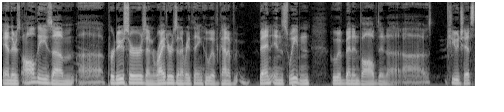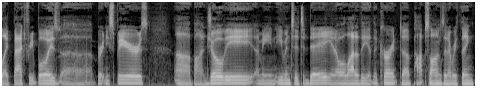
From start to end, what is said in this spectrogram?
and there's all these um, uh, producers and writers and everything who have kind of been in Sweden, who have been involved in uh, uh, huge hits like Backstreet Boys, uh, Britney Spears uh, Bon Jovi. I mean, even to today, you know, a lot of the the current uh, pop songs and everything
